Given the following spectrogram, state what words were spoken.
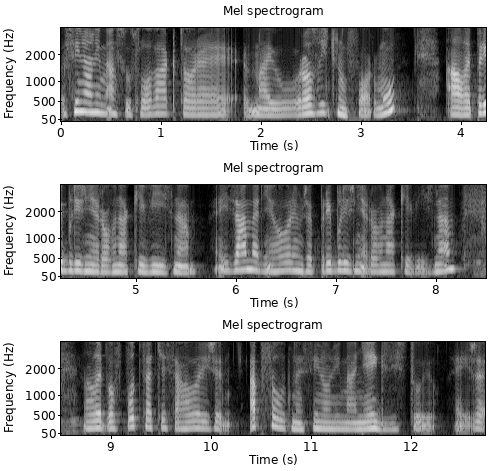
synonymá sú slova, ktoré majú rozličnú formu, ale približne rovnaký význam. Hej, zámerne hovorím, že približne rovnaký význam, lebo v podstate sa hovorí, že absolútne synonymá neexistujú. Hej, že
